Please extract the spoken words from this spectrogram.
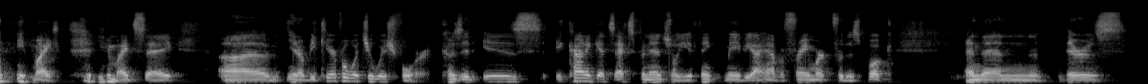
you might you might say, uh, you know, be careful what you wish for because it is it kind of gets exponential. You think maybe I have a framework for this book, and then there's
